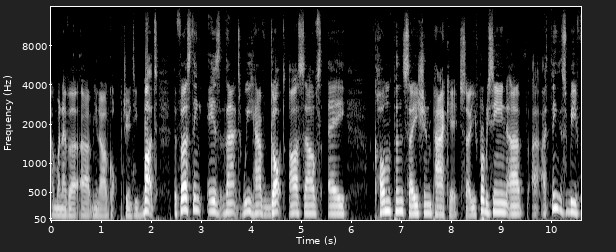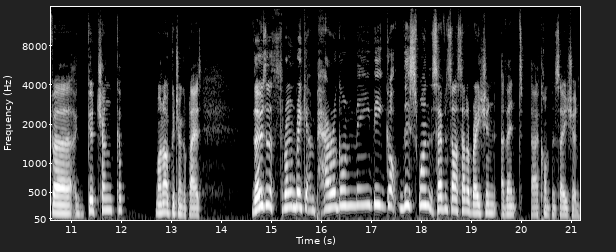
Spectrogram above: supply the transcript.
and whenever um, you know I've got opportunity. But the first thing is that we have got ourselves a compensation package. So you've probably seen. Uh, I think this would be for a good chunk of, well, not a good chunk of players those are the Thronebreaker and Paragon maybe got this one. Seven Star Celebration event uh, compensation.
